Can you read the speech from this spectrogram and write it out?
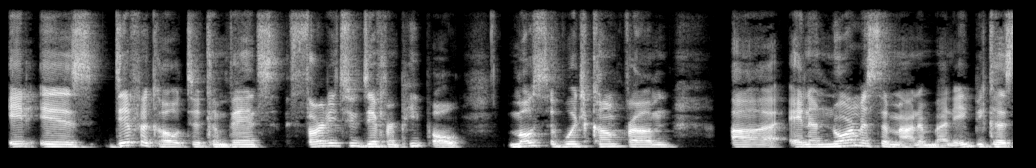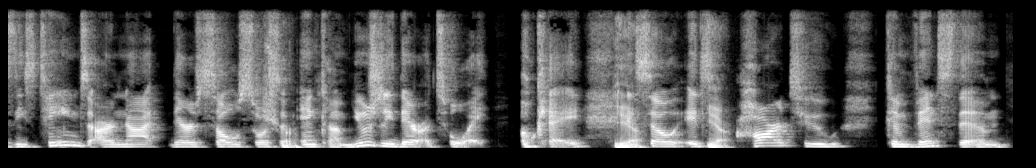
it is difficult to convince 32 different people most of which come from uh, an enormous amount of money because these teams are not their sole source sure. of income. Usually they're a toy. Okay. Yeah. And so it's yeah. hard to convince them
